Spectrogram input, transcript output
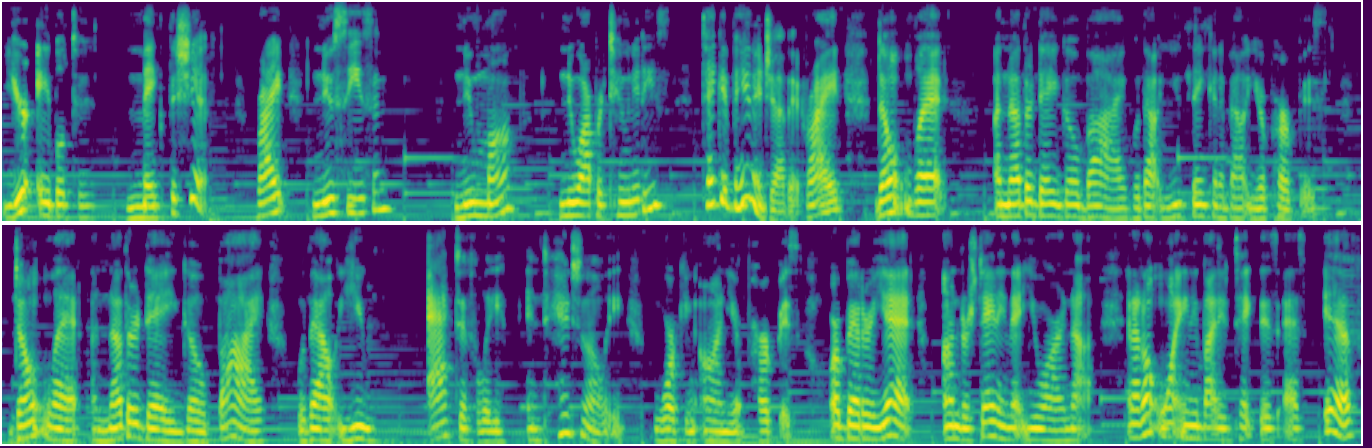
you're able to make the shift, right? New season, new month, new opportunities. Take advantage of it, right? Don't let another day go by without you thinking about your purpose. Don't let another day go by without you actively, intentionally working on your purpose, or better yet, understanding that you are enough. And I don't want anybody to take this as if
